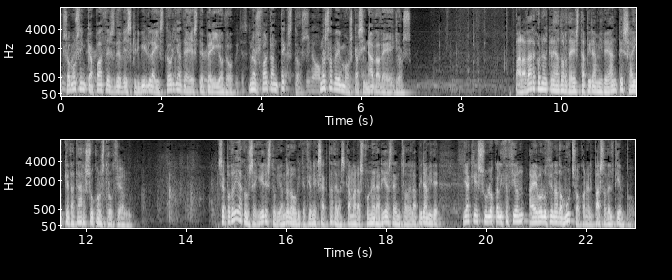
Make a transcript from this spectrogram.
somos incapaces de describir la historia de este periodo. Nos faltan textos, no sabemos casi nada de ellos. Para dar con el creador de esta pirámide antes hay que datar su construcción. Se podría conseguir estudiando la ubicación exacta de las cámaras funerarias dentro de la pirámide, ya que su localización ha evolucionado mucho con el paso del tiempo.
